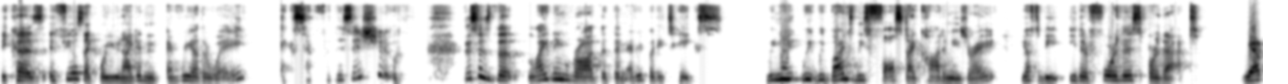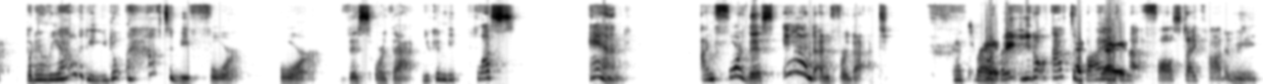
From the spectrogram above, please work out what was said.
because it feels like we're united in every other way except for this issue. This is the lightning rod that then everybody takes. We need we, we bind to these false dichotomies, right? You have to be either for this or that. Yep. But in reality, you don't have to be for or this or that. You can be plus and I'm for this and I'm for that. That's right. right? You don't have to That's buy right. into that false dichotomy.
